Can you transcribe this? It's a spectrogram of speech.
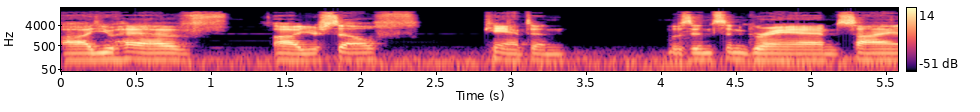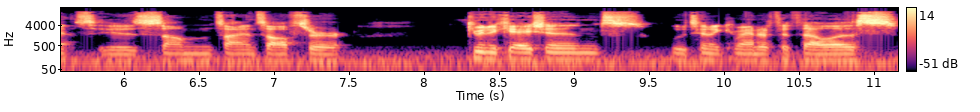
uh, you have uh, yourself, Canton, Lizinson Grand. Science is some science officer. Communications, Lieutenant Commander Thethelis.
